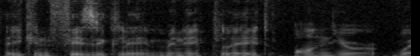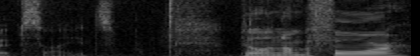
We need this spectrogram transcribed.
that you can physically manipulate on your website. Pillar number four,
